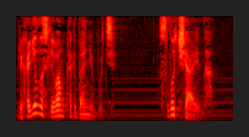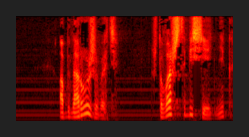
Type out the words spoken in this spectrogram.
Приходилось ли вам когда-нибудь случайно обнаруживать, что ваш собеседник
